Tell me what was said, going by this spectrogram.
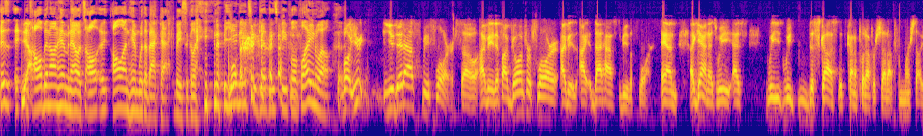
it's, it, yeah. it's all been on him. And now it's all all on him with a backpack. Basically, you know, you well, need to get these people playing well. Well, you you did ask me floor, so I mean, if I'm going for floor, I mean, I, that has to be the floor. And again, as we as we we discussed, it's kind of put up or shut up from Marcel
